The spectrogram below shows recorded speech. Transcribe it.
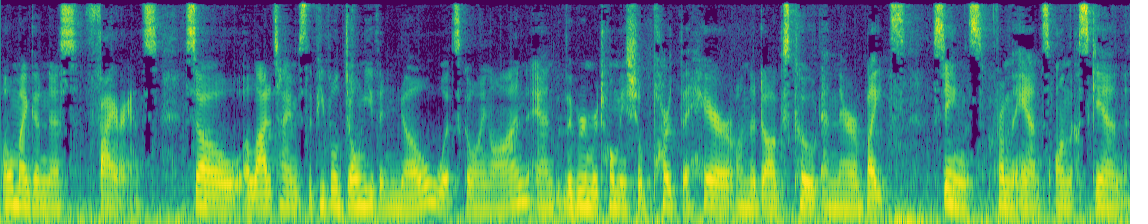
oh my goodness, fire ants. So a lot of times the people don't even know what's going on. And the groomer told me she'll part the hair on the dog's coat and there are bites, stings from the ants on the skin.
